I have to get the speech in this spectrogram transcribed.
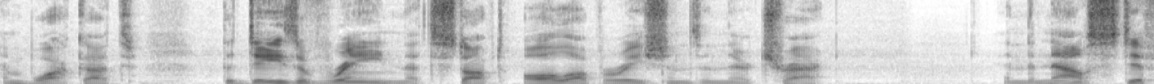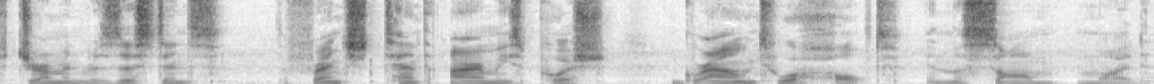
and Bois Quatre, the days of rain that stopped all operations in their track, and the now stiff German resistance, the French 10th Army's push ground to a halt in the Somme mud.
